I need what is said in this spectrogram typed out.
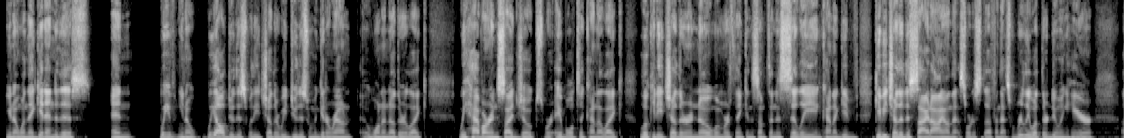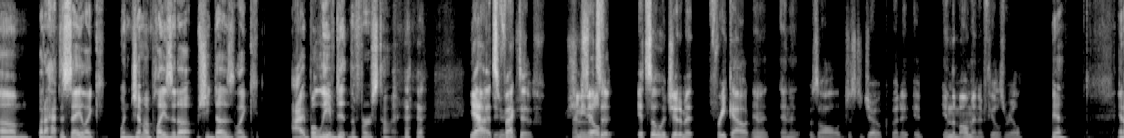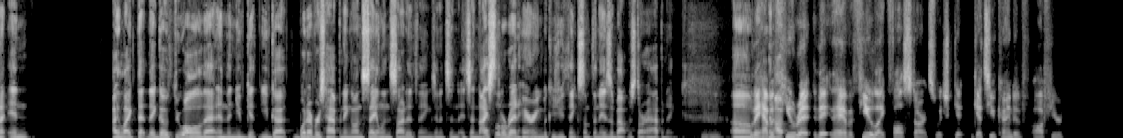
you know, when they get into this, and we've, you know, we all do this with each other. We do this when we get around uh, one another, like we have our inside jokes. We're able to kind of like look at each other and know when we're thinking something is silly and kind of give give each other the side eye on that sort of stuff. And that's really what they're doing here. Um, but I have to say, like when Gemma plays it up, she does like I believed it the first time. yeah, Oh, it's dude, effective. she I mean, it's a it. it's a legitimate freak out, and it and it was all just a joke, but it it in the moment it feels real. Yeah, and I, and I like that they go through all of that, and then you've get you've got whatever's happening on Seylan's side of things, and it's an it's a nice little red herring because you think something is about to start happening. Um, well, they have and a I- few re- they they have a few like false starts, which get gets you kind of off your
